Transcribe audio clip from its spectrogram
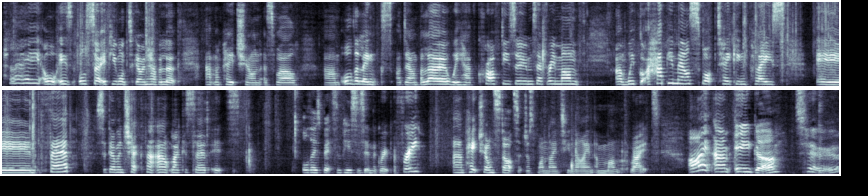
play or is also if you want to go and have a look at my Patreon as well um, all the links are down below. We have crafty Zooms every month. Um, we've got a Happy Mail swap taking place in Feb. So go and check that out. Like I said, it's all those bits and pieces in the group are free. And Patreon starts at just $1.99 a month, right? I am eager to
